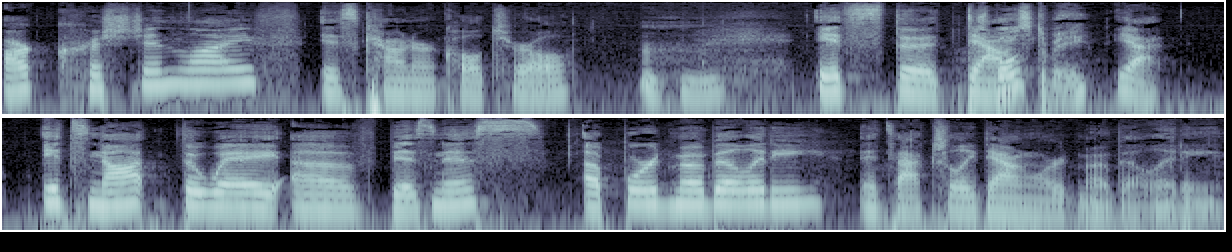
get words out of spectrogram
our Christian life is countercultural. Mm-hmm. It's the down. Supposed to be. Yeah. It's not the way of business upward mobility, it's actually downward mobility.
